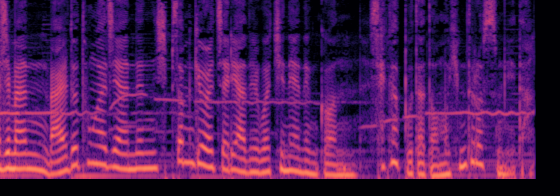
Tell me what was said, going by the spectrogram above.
하지만 말도 통하지 않는 13개월짜리 아들과 지내는 건 생각보다 너무 힘들었습니다.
